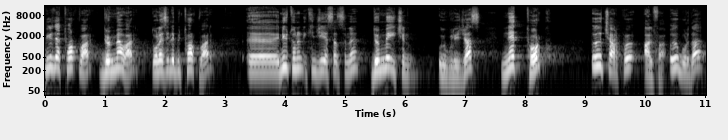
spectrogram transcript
bir de tork var, dönme var. Dolayısıyla bir tork var. Ee, Newton'un ikinci yasasını dönme için uygulayacağız. Net tork I çarpı alfa. I burada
